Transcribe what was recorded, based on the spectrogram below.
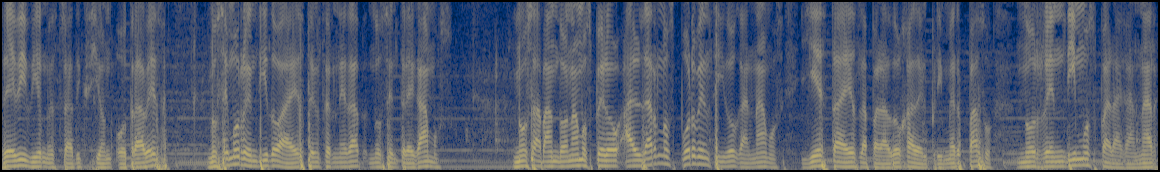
de vivir nuestra adicción otra vez. Nos hemos rendido a esta enfermedad, nos entregamos nos abandonamos, pero al darnos por vencido ganamos. Y esta es la paradoja del primer paso. Nos rendimos para ganar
